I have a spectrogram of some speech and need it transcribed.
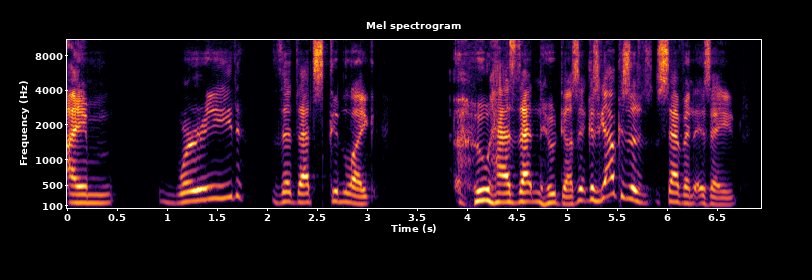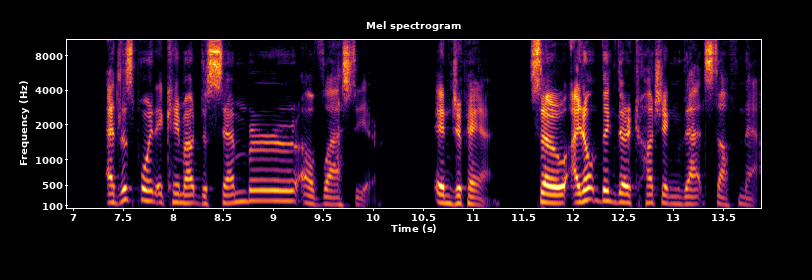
I'm worried that that's gonna like who has that and who doesn't because Yakuza 7 is a at this point it came out December of last year in Japan. So I don't think they're touching that stuff now.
